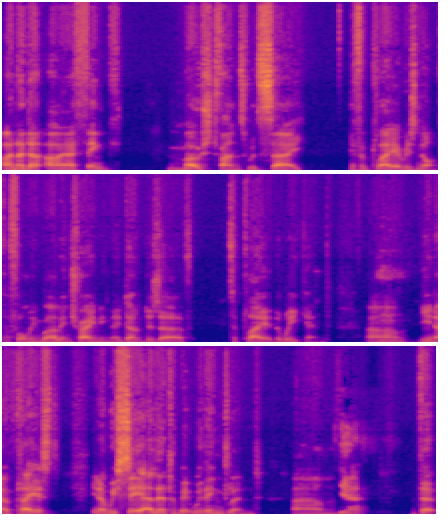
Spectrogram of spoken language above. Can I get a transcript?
and I don't. I think most fans would say if a player is not performing well in training, they don't deserve to play at the weekend. Um, mm. You know, players. You know, we see it a little bit with England. Um, yeah, that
